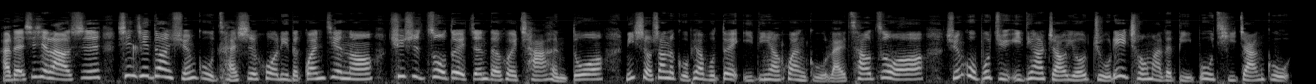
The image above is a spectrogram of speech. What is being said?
好的，谢谢老师。现阶段选股才是获利的关键哦，趋势做对真的会差很多。你手上的股票不对，一定要换股来操作哦。选股布局一定要找有主力筹码的底部起涨股。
